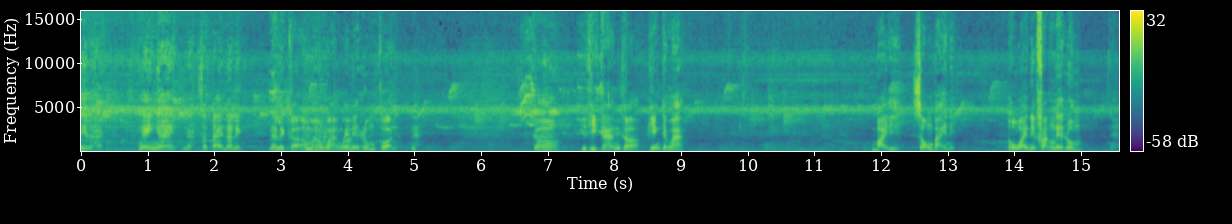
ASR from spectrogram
นี่แหละฮะง่ายๆนะสไตล์นาเล็กนาเล็กก็เอามาวางไว้ในร่มก่อนนะก็วิธีการก็เพียงแต่ว่า ใบสองใบเนี่ยเอาไว้ในฝั่งในร่มนะ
